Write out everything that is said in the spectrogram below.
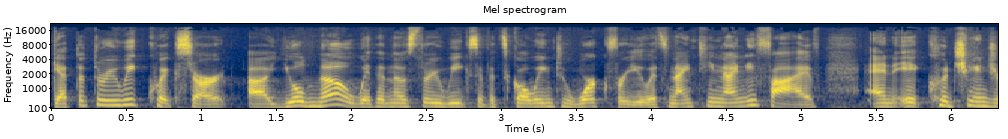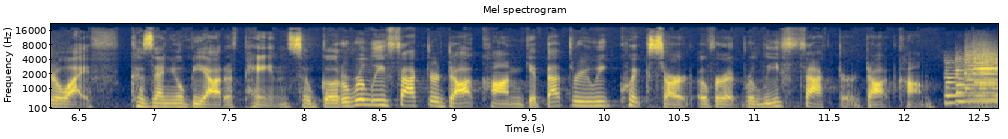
get the three week quick start. Uh, you'll know within those three weeks if it's going to work for you. It's 19.95 and it could change your life because then you'll be out of pain. So go to relieffactor.com, get that three week quick start over at relieffactor.com.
